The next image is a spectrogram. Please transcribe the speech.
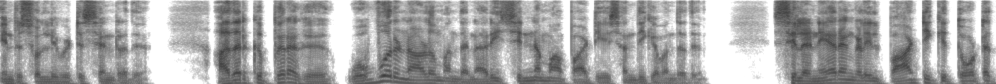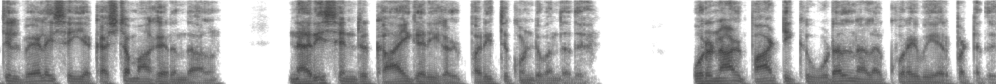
என்று சொல்லிவிட்டு சென்றது. அதற்கு பிறகு ஒவ்வொரு நாளும் அந்த நரி சின்னம்மா பாட்டியை சந்திக்க வந்தது. சில நேரங்களில் பாட்டிக்கு தோட்டத்தில் வேலை செய்ய கஷ்டமாக இருந்தால் நரி சென்று காய்கறிகள் பறித்து கொண்டு வந்தது. ஒரு நாள் பாட்டிக்கு உடல் நல குறைவு ஏற்பட்டது.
